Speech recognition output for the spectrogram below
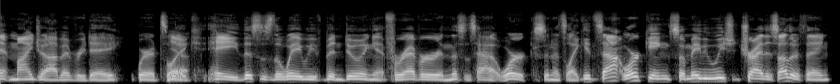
at my job every day where it's Yeah. like hey this is the way we've been doing it forever and this is how it works and it's like it's not working so maybe we should try this other thing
